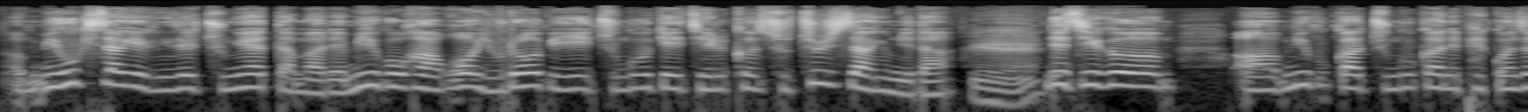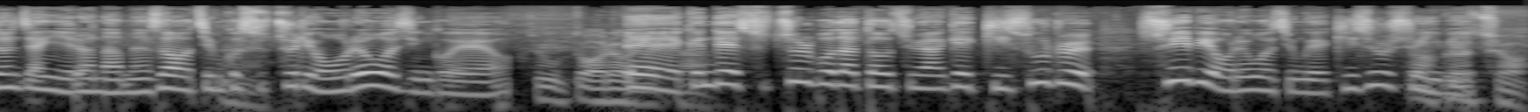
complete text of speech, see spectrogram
어, 미국 시장이 굉장히 중요했단 말이에요. 미국하고 유럽이 중국의 제일 큰 수출 시장입니다. 예. 근데 지금 어, 미국과 중국 간의 패권 전쟁이 일어나면서 지금 그 수출이 어려워진 거예요. 중국도 네. 어려워졌다. 예, 근데 수출보다 더 중요한 게 기술을 수입이 어려워진 거예요. 기술 수입이. 그렇죠.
